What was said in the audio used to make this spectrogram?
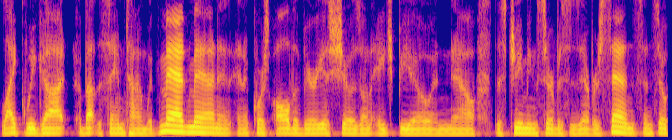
like we got about the same time with Mad Men and, and of course, all the various shows on HBO and now the streaming services ever since. And so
